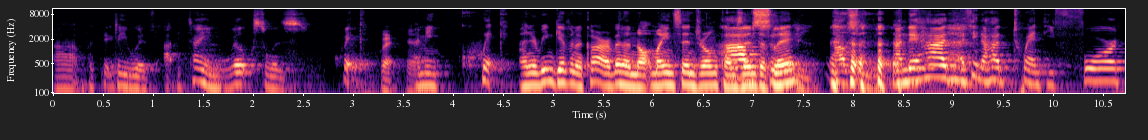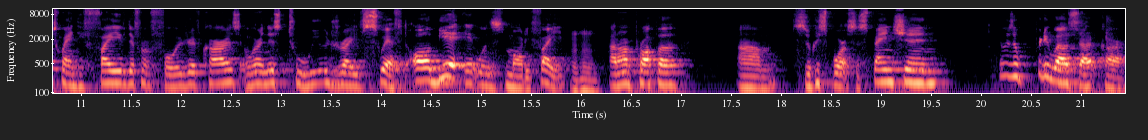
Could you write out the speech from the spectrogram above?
Uh, particularly with, at the time, Wilkes was quick. Quick, yeah. I mean, quick. And you're being given a car, a bit of not mine syndrome comes into play. Absolutely. and they had, I think they had 24, 25 different four wheel drive cars, and we're in this two wheel drive Swift, albeit it was modified. Had on proper um, Suzuki Sport suspension. It was a pretty well set up car.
